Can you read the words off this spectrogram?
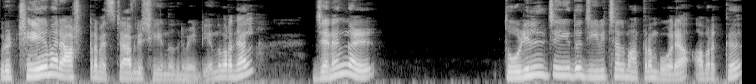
ഒരു ക്ഷേമ രാഷ്ട്രം എസ്റ്റാബ്ലിഷ് ചെയ്യുന്നതിന് വേണ്ടി. എന്ന് പറഞ്ഞാൽ ജനങ്ങൾ തൊഴിൽ ചെയ്ത് ജീവിച്ചാൽ മാത്രം പോരാ. അവർക്ക്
